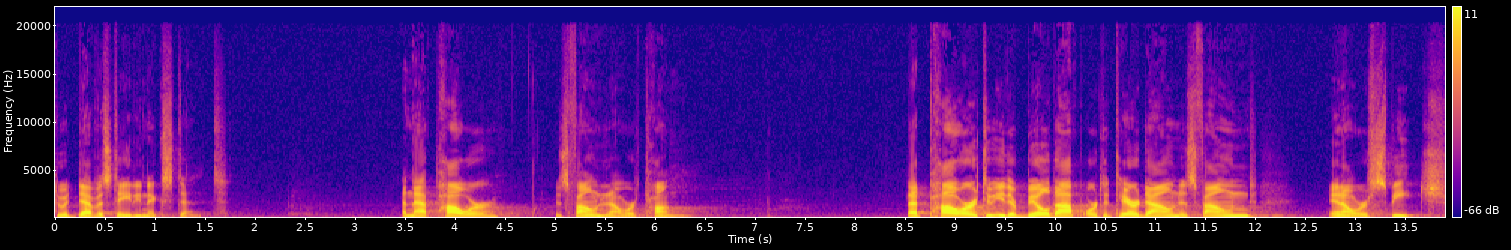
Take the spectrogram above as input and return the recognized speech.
to a devastating extent. And that power is found in our tongue. That power to either build up or to tear down is found in our speech.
